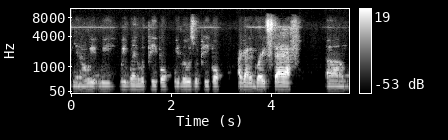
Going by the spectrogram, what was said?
You know, we we we win with people, we lose with people. I got a great staff, um,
